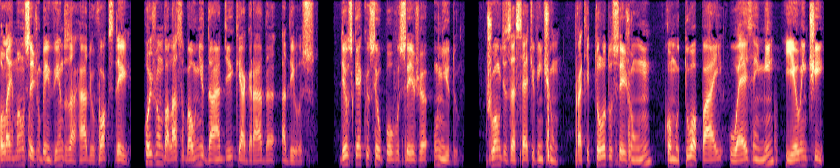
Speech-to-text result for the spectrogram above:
Olá, irmãos, sejam bem-vindos à Rádio Vox Day. Hoje vamos falar sobre a unidade que agrada a Deus. Deus quer que o seu povo seja unido. João 17, 21. Para que todos sejam um, como tu, ó Pai, o és em mim e eu em ti,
